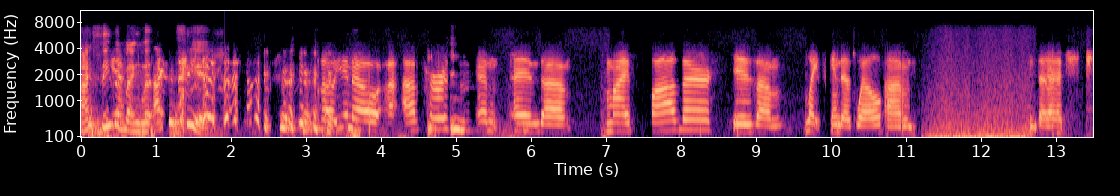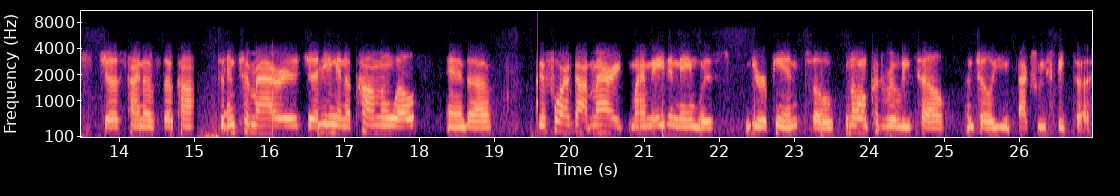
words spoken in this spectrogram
I see Yeah. the Bangla. I can see it. so you know I, I've heard and and um, my father is um, light skinned as well. Um, that's just kind of the con- intermarriage and being in a commonwealth. And uh, before I got married, my maiden name was European, so no one could really tell until you actually speak to us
